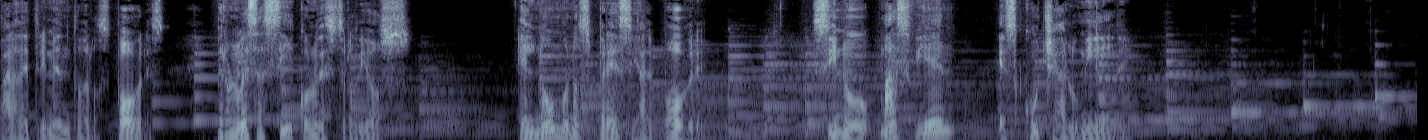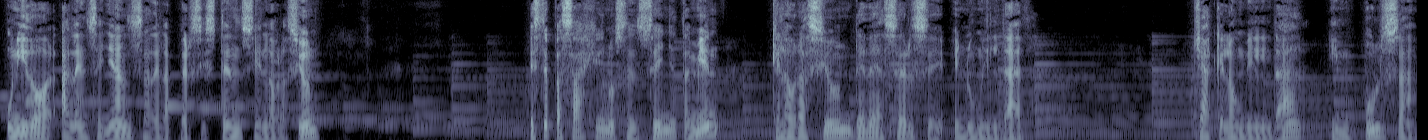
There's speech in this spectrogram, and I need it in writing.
para detrimento de los pobres, pero no es así con nuestro Dios. Él no menosprecia al pobre, sino más bien escucha al humilde. Unido a la enseñanza de la persistencia en la oración, este pasaje nos enseña también que la oración debe hacerse en humildad ya que la humildad impulsa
